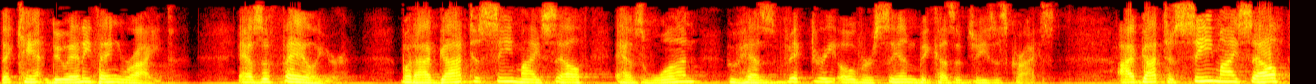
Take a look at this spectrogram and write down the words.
that can't do anything right, as a failure, but I've got to see myself as one who has victory over sin because of Jesus Christ. I've got to see myself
